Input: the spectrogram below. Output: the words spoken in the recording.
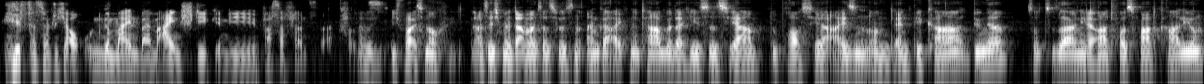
hilft das natürlich auch ungemein beim Einstieg in die Wasserpflanzenakquarie. Also ich weiß noch, als ich mir damals das Wissen angeeignet habe, da hieß es, ja, du brauchst hier Eisen- und NPK-Dünger sozusagen, Nitrat, ja. Phosphat, Kalium.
